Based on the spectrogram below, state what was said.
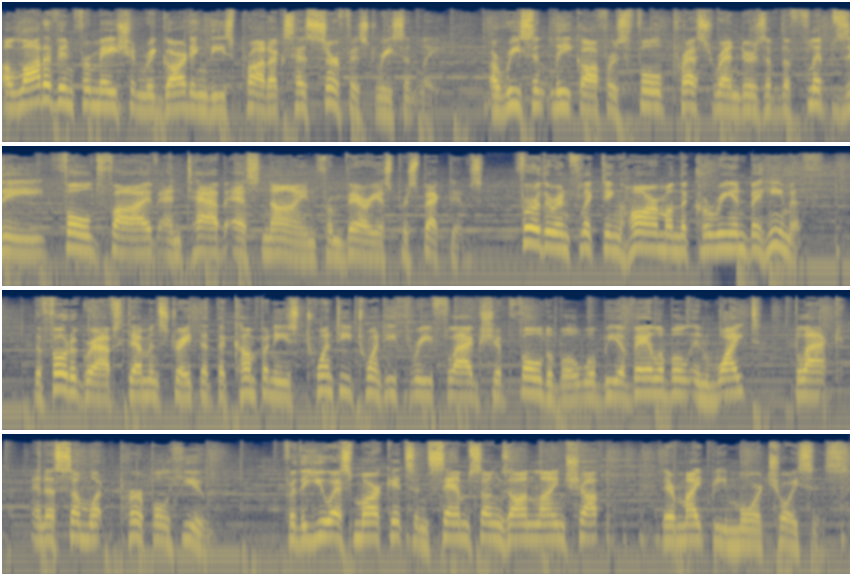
a lot of information regarding these products has surfaced recently. A recent leak offers full press renders of the Flip Z, Fold 5, and Tab S9 from various perspectives, further inflicting harm on the Korean behemoth. The photographs demonstrate that the company's 2023 flagship foldable will be available in white, black, and a somewhat purple hue. For the US markets and Samsung's online shop, there might be more choices.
